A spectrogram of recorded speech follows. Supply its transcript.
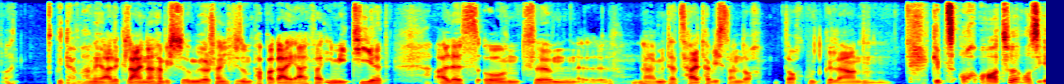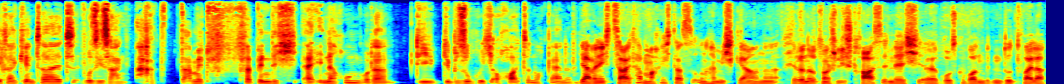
Und gut, da waren wir ja alle klein, dann habe ich es irgendwie wahrscheinlich wie so ein Papagei einfach imitiert alles und ähm, na, mit der Zeit habe ich es dann doch, doch gut gelernt. Mhm. Gibt es auch Orte aus Ihrer Kindheit, wo Sie sagen, ach, damit verbinde ich Erinnerungen oder die, die besuche ich auch heute noch gerne. Ja, wenn ich Zeit habe, mache ich das unheimlich gerne. Ich erinnere zum Beispiel die Straße, in der ich äh, groß geworden bin, in Duttweiler.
